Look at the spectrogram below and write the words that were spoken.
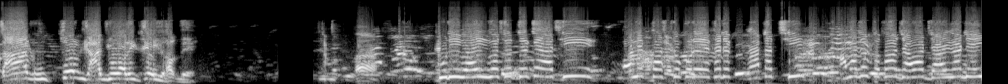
তার উত্তর গাজুয়ারিতেই হবে। কুড়ি বাইশ বছর থেকে আছি, অনেক কষ্ট করে এখানে কাটাচ্ছি। আমাদের কোথাও যাওয়ার জায়গা নেই,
